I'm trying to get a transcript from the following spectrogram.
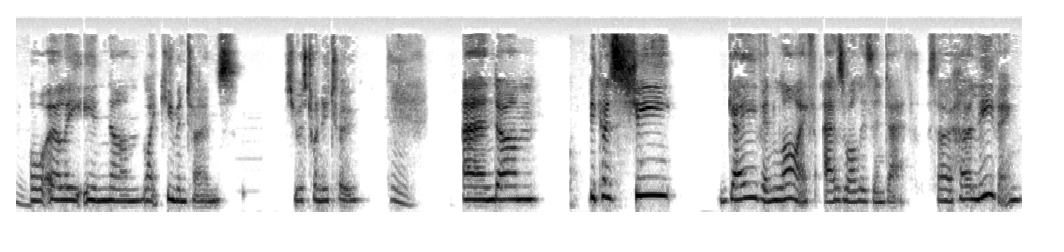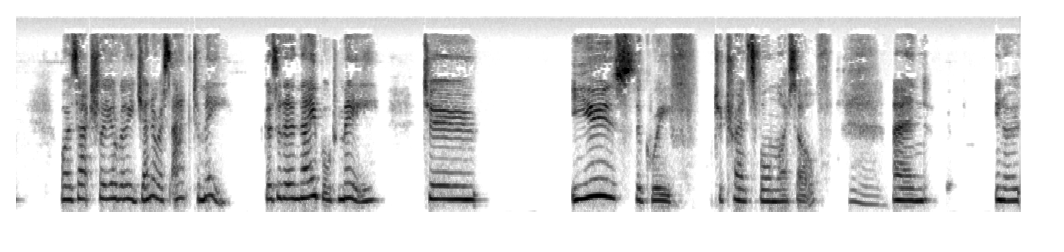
mm. or early in um, like human terms. She was 22. Mm. And um, because she gave in life as well as in death. So her leaving was actually a really generous act to me because it enabled me to use the grief to transform myself. Mm. And, you know,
